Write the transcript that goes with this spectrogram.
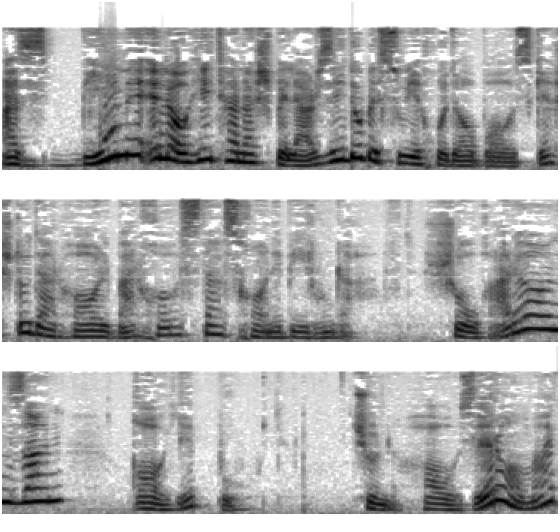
از بیم الهی تنش بلرزید و به سوی خدا بازگشت و در حال برخواست از خانه بیرون رفت. شوهر آن زن قایب بود. چون حاضر آمد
